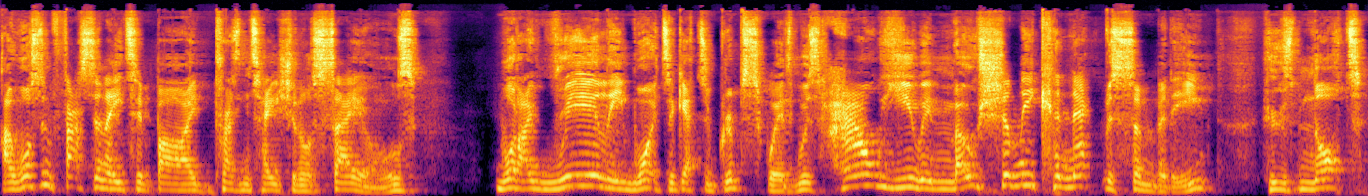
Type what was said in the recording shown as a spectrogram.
I wasn't fascinated by presentation or sales. What I really wanted to get to grips with was how you emotionally connect with somebody who's not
